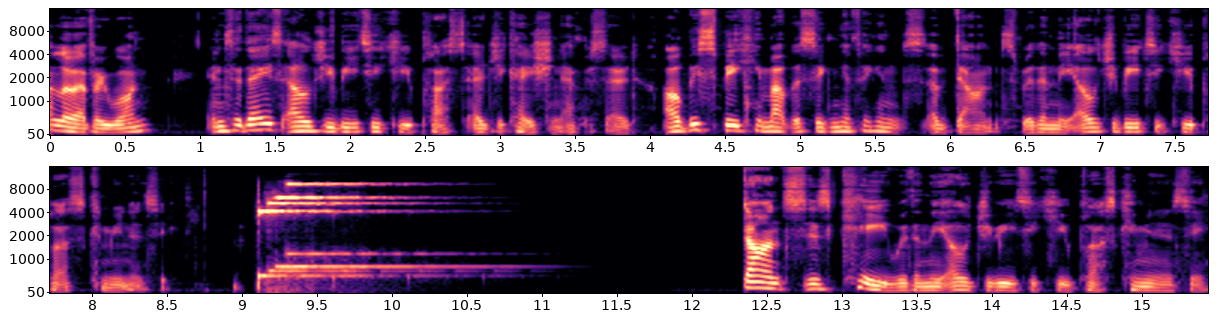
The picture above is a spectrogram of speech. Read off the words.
Hello, everyone. In today's LGBTQ plus education episode, I'll be speaking about the significance of dance within the LGBTQ plus community. Dance is key within the LGBTQ plus community.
